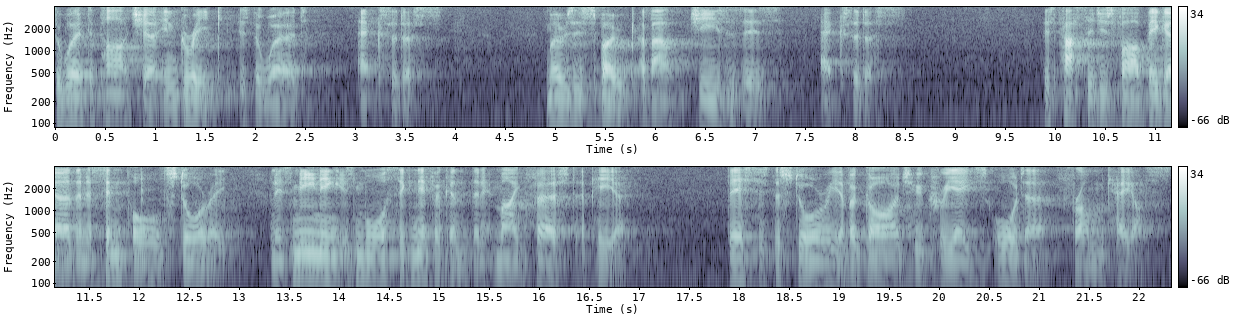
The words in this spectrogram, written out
The word departure in Greek is the word exodus. Moses spoke about Jesus' exodus. This passage is far bigger than a simple story and its meaning is more significant than it might first appear. This is the story of a God who creates order from chaos,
